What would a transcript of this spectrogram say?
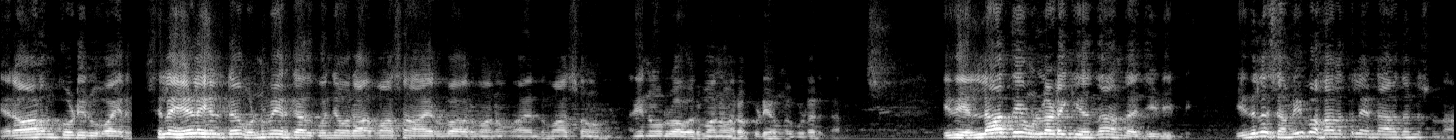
ஏராளம் கோடி ரூபாய் இருக்கு. சில ஏழைகள்கிட்ட ஒண்ணுமே இருக்காது. கொஞ்சம் ஒரு மாசம் ஆயிரம் ரூபாய் வருமானம் இந்த மாசம் ஐநூறுரூவா வருமானம் வரக்கூடியவங்க கூட இருக்காங்க. இது எல்லாத்தையும் உள்ளடக்கியது தான் அந்த ஜிடிபி இதுல சமீப காலத்துல என்ன ஆகுதுன்னு சொன்னா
